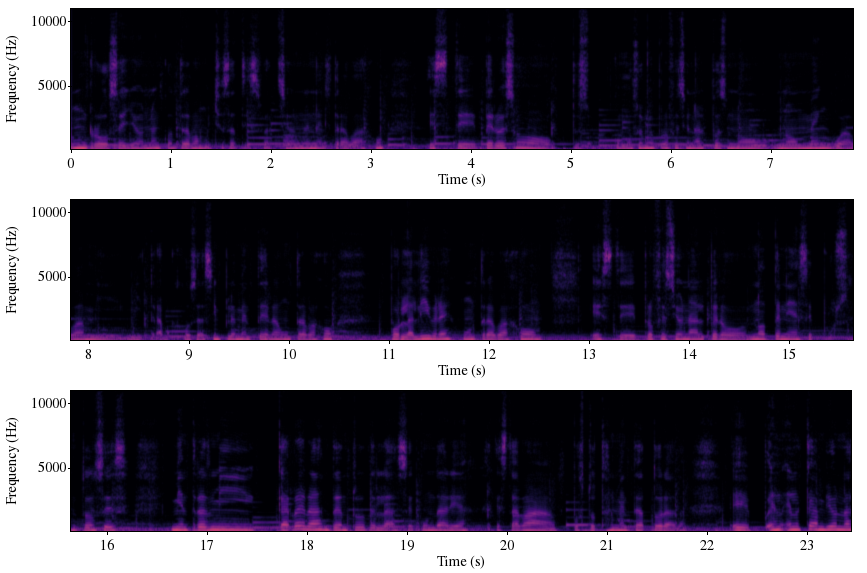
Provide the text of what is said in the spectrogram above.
un roce, yo no encontraba mucha satisfacción en el trabajo, este, pero eso, pues como soy muy profesional, pues no, no menguaba mi, mi trabajo, o sea, simplemente era un trabajo por la libre, un trabajo este, profesional, pero no tenía ese plus. Entonces, mientras mi carrera dentro de la secundaria estaba pues totalmente atorada. Eh, en, en, cambio, en la,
